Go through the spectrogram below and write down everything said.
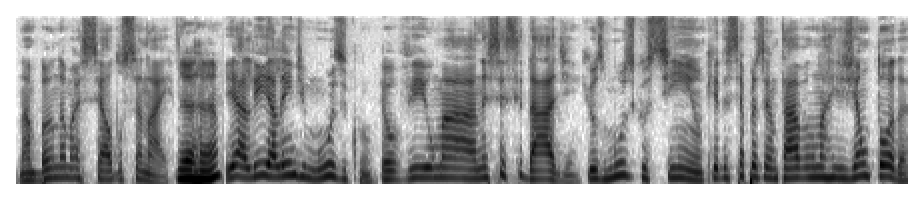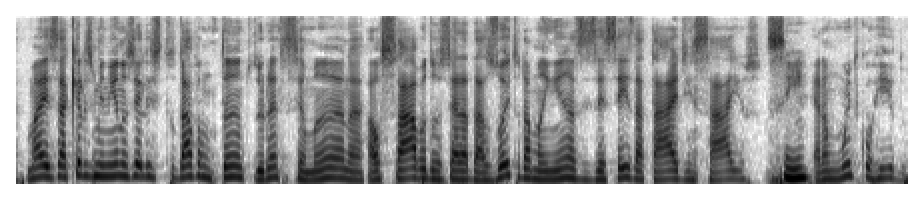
na banda marcial do Senai. Aham. E ali, além de músico, eu vi uma necessidade que os músicos tinham, que eles se apresentavam na região toda. Mas aqueles meninos, eles estudavam tanto durante a semana, aos sábados era das 8 da manhã às 16 da tarde, ensaios. Sim. Era muito corrido.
